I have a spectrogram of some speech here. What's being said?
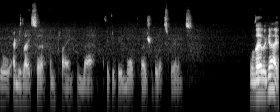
your emulator and playing from there. I think it'd be a more pleasurable experience. Well, there we go.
